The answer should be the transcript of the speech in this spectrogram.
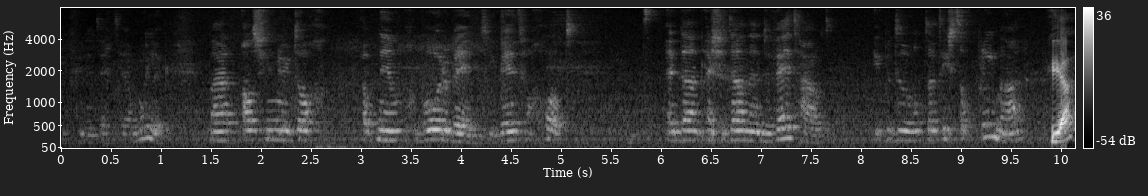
ik vind het echt heel moeilijk. Maar als je nu toch opnieuw geboren bent, je bent van God. En dan, als je dan aan de wet houdt. Ik bedoel, dat is toch prima? Ja,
